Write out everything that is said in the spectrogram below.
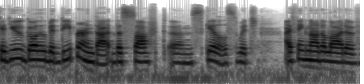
Could you go a little bit deeper on that, the soft um, skills, which I think not a lot of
